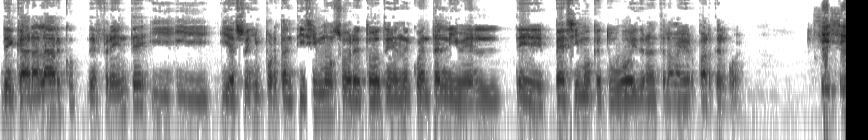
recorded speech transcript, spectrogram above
de cara al arco, de frente, y, y- eso es importantísimo, sobre todo teniendo en cuenta el nivel de pésimo que tuvo hoy durante la mayor parte del juego. Sí, sí,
